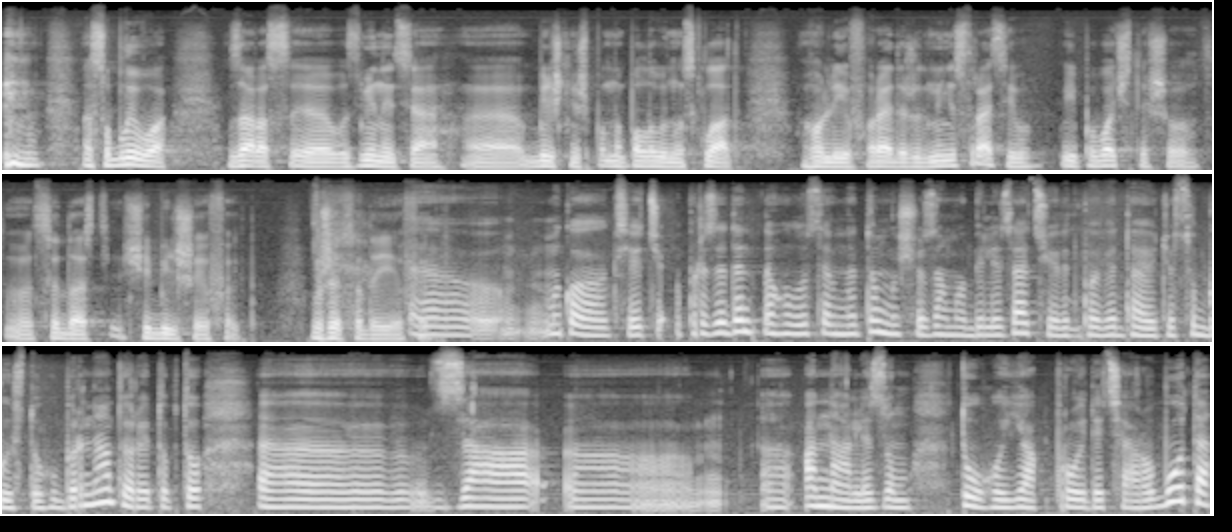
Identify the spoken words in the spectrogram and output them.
Особливо зараз зміниться більш ніж наполовину склад голів райдержадміністрації, і побачите, що це дасть ще більший ефект. Вже це дає ефект. Е, Микола Олексійович, президент наголосив на тому, що за мобілізацію відповідають особисто губернатори, тобто е, за е, аналізом того, як пройде ця робота,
